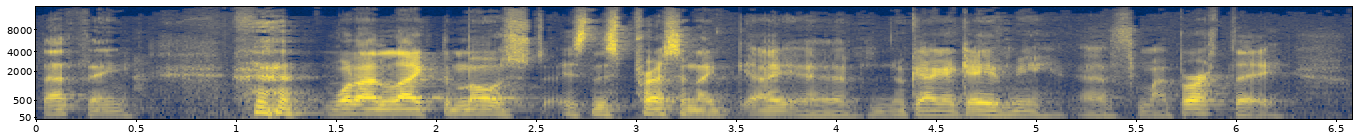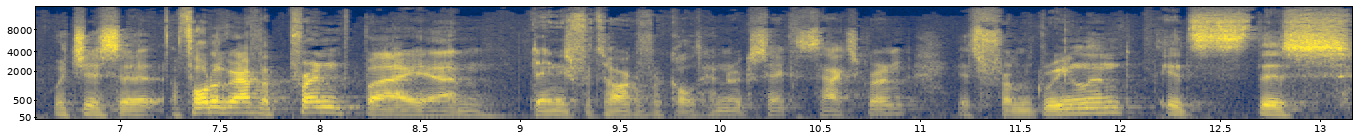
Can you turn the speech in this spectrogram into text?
that thing. what I like the most is this present I, I, uh, Nukâka gave me uh, for my birthday, which is a, a photograph, a print by a um, Danish photographer called Henrik Saxgren. It's from Greenland. It's this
